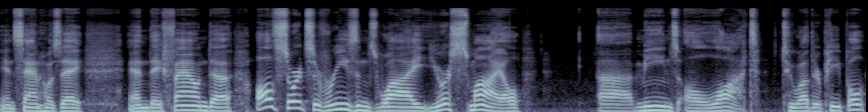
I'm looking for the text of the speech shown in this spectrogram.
in San Jose, and they found uh, all sorts of reasons why your smile uh, means a lot to other people.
